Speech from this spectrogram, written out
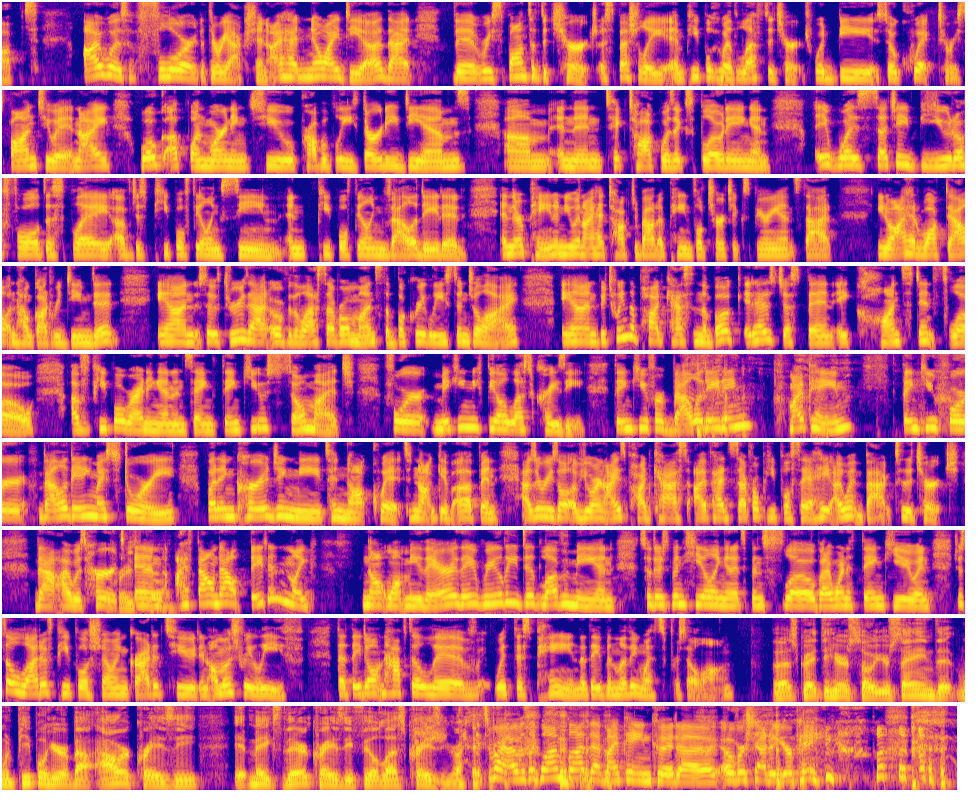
I was floored at the reaction. I had no idea that the response of the church, especially, and people who had left the church would be so quick to respond to it. And I woke up one morning to probably 30 DMs, um, and then TikTok was exploding. And it was such a beautiful display of just people feeling seen and people feeling validated in their pain. And you and I had talked about a painful church experience that you know, I had walked out and how God redeemed it. And so through that, over the last several months, the book released in July. And between the podcast and the book, it has just been a constant flow of people writing in and saying, Thank you so much for making me feel less crazy. Thank you for validating my pain. Thank you for validating my story, but encouraging me to not quit, to not give up. And as a result of Your and I's podcast, I've had several people say, Hey, I went back to the church that I was hurt. Praise and God. I found out they didn't like not want me there. They really did love me. And so there's been healing and it's been slow, but I want to thank you. And just a lot of people showing gratitude and almost relief that they don't have to live with this pain that they've been living with for so long. That's great to hear. So you're saying that when people hear about our crazy, it makes their crazy feel less crazy, right? It's right. I was like, well, I'm glad that my pain could uh, overshadow your pain.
